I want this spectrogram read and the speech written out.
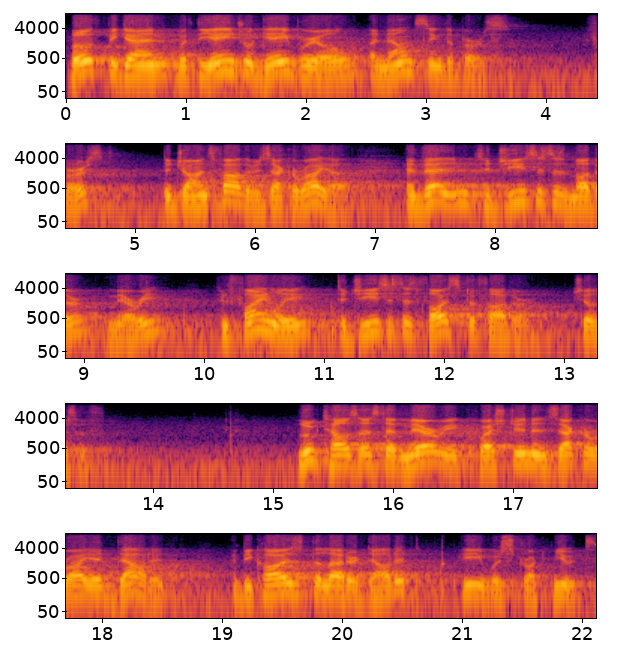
Both began with the angel Gabriel announcing the birth. First, to John's father, Zechariah, and then to Jesus' mother, Mary, and finally to Jesus' foster father, Joseph. Luke tells us that Mary questioned and Zechariah doubted, and because the latter doubted, he was struck mute.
